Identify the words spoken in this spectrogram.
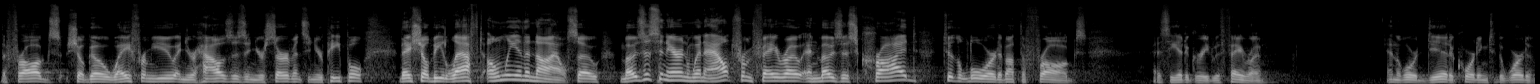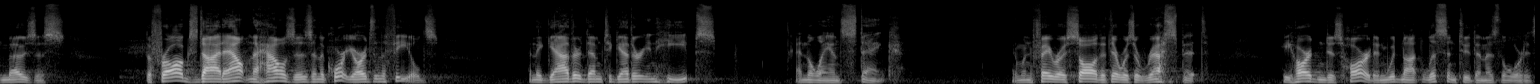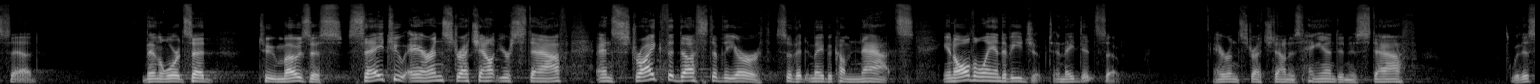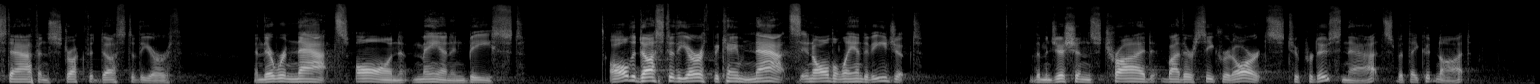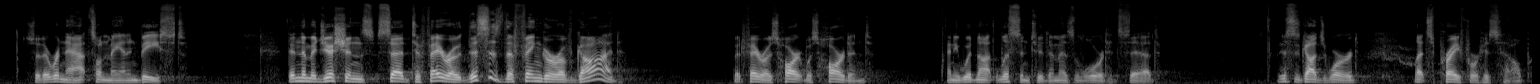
The frogs shall go away from you and your houses and your servants and your people. They shall be left only in the Nile. So Moses and Aaron went out from Pharaoh, and Moses cried to the Lord about the frogs, as he had agreed with Pharaoh. And the Lord did according to the word of Moses. The frogs died out in the houses and the courtyards and the fields and they gathered them together in heaps, and the land stank. And when Pharaoh saw that there was a respite, he hardened his heart and would not listen to them as the Lord had said. Then the Lord said to Moses, Say to Aaron, Stretch out your staff and strike the dust of the earth so that it may become gnats in all the land of Egypt. And they did so. Aaron stretched out his hand and his staff with his staff and struck the dust of the earth and there were gnats on man and beast. All the dust of the earth became gnats in all the land of Egypt. The magicians tried by their secret arts to produce gnats, but they could not. So there were gnats on man and beast. Then the magicians said to Pharaoh, This is the finger of God. But Pharaoh's heart was hardened, and he would not listen to them as the Lord had said. This is God's word. Let's pray for his help.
